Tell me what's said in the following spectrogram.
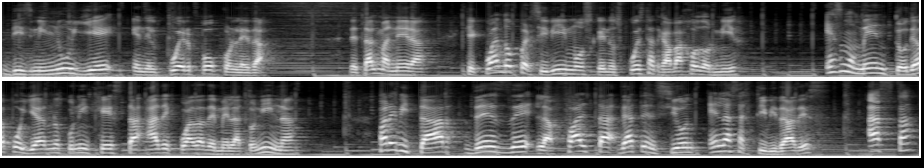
disminuye en el cuerpo con la edad, de tal manera que cuando percibimos que nos cuesta trabajo dormir, es momento de apoyarnos con una ingesta adecuada de melatonina para evitar desde la falta de atención en las actividades hasta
